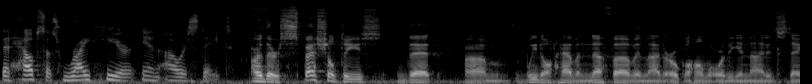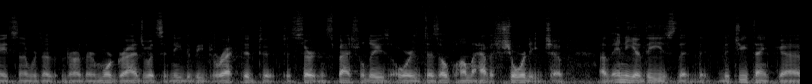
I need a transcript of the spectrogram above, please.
that helps us right here in our state. Are there specialties that um, we don't have enough of in either Oklahoma or the United States? In other words, are, are there more graduates that need to be directed to, to, certain specialties, or does Oklahoma have a shortage of, of any of these that, that, that you think uh,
